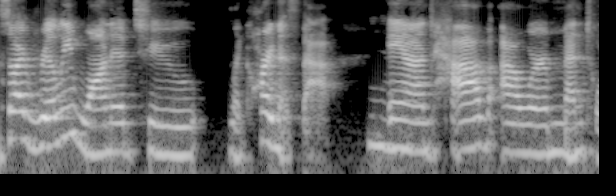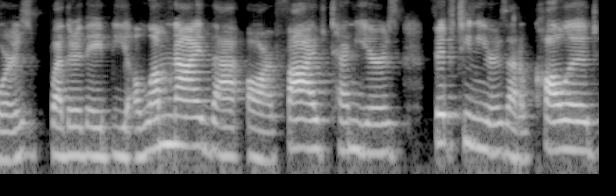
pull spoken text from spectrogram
so I really wanted to like harness that mm-hmm. and have our mentors, whether they be alumni that are five, ten years, 15 years out of college,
